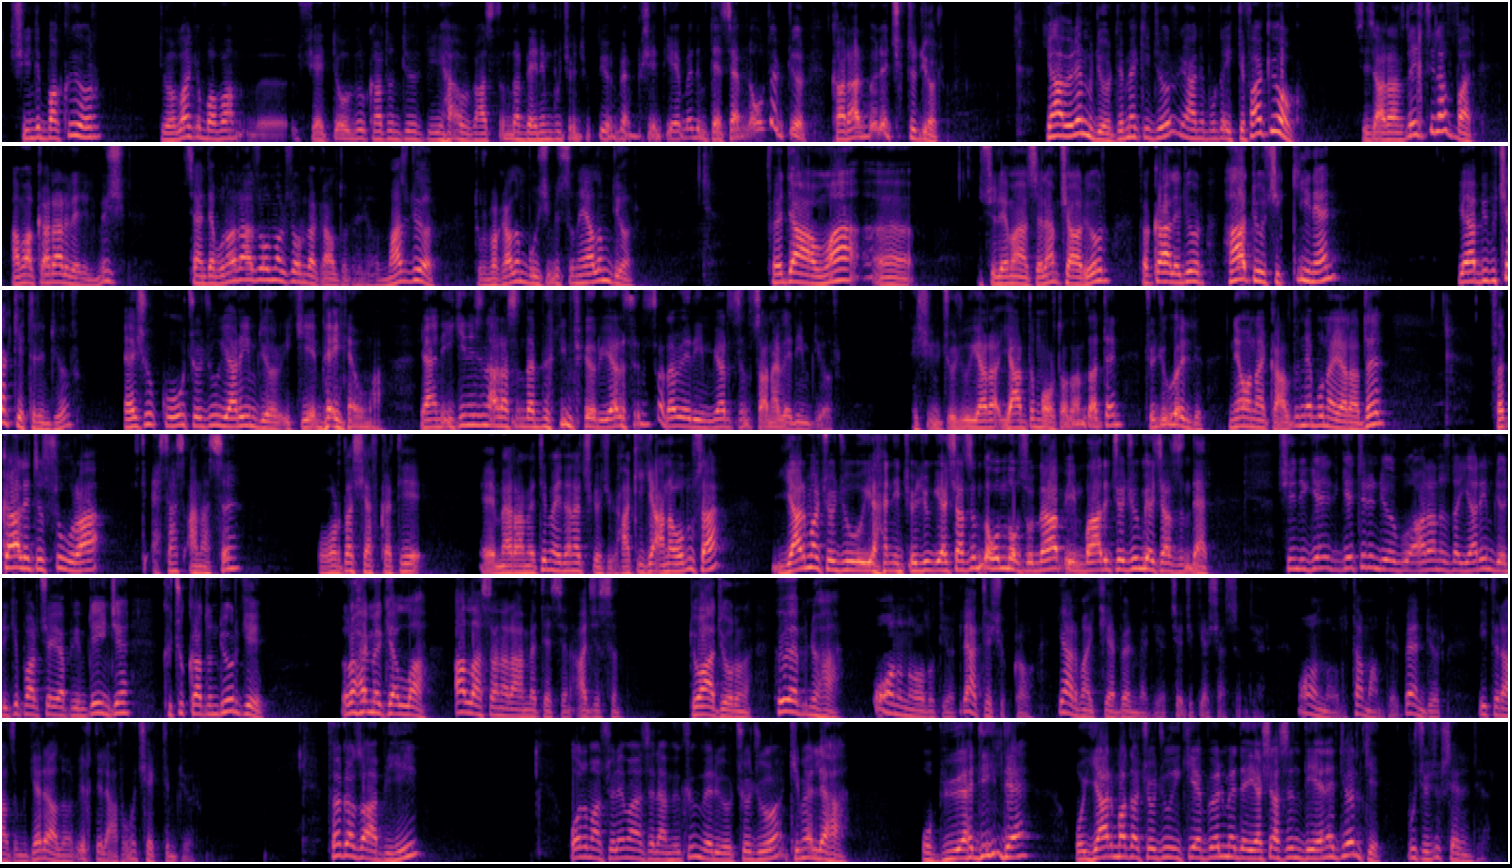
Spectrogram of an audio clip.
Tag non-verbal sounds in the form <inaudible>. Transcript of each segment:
şimdi bakıyor diyorlar ki babam e, şey etti öbür kadın diyor ki ya aslında benim bu çocuk diyor ben bir şey diyemedim desem ne olacak diyor. Karar böyle çıktı diyor. Ya öyle mi diyor. Demek ki diyor yani burada ittifak yok. Siz aranızda ihtilaf var. Ama karar verilmiş. Sen de buna razı olmak zorunda kaldın. Öyle olmaz diyor. Dur bakalım bu işi bir sınayalım diyor. Fedavma e, Süleyman Aleyhisselam çağırıyor. Fekale diyor hatu sikkinen ya bir bıçak getirin diyor. Eşukku çocuğu yarayım diyor ikiye <laughs> beynevuma. Yani ikinizin arasında böleyim diyor. Yarısını sana vereyim, yarısını sana vereyim diyor. E şimdi çocuğu yara, yardım ortadan zaten çocuk öldü. Ne ona kaldı ne buna yaradı. Fekaleti sura işte esas anası orada şefkati e, merhameti meydana çıkıyor. Çünkü hakiki ana olursa yarma çocuğu yani çocuk yaşasın da onun olsun ne yapayım bari çocuğum yaşasın der. Şimdi ge- getirin diyor bu aranızda yarayım diyor iki parça yapayım deyince küçük kadın diyor ki Rahimekallah Allah sana rahmet etsin acısın. Dua diyor ona. Hüvebnüha. O onun oğlu diyor. La teşukkav. Yarma ikiye bölme diyor. Çocuk yaşasın diyor. O onun oğlu. Tamam diyor. Ben diyor itirazımı geri alıyorum. ihtilafımı çektim diyor. Fekaza bihi o zaman Süleyman Aleyhisselam hüküm veriyor çocuğa. Kime leha? O büyüğe değil de o yarmada çocuğu ikiye bölme de yaşasın diyene diyor ki bu çocuk senin diyor.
